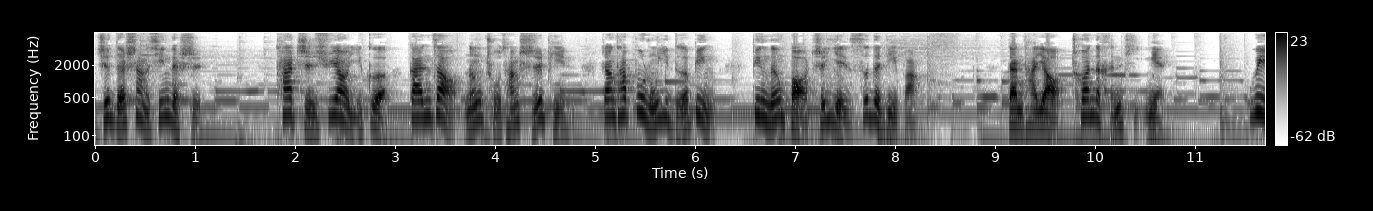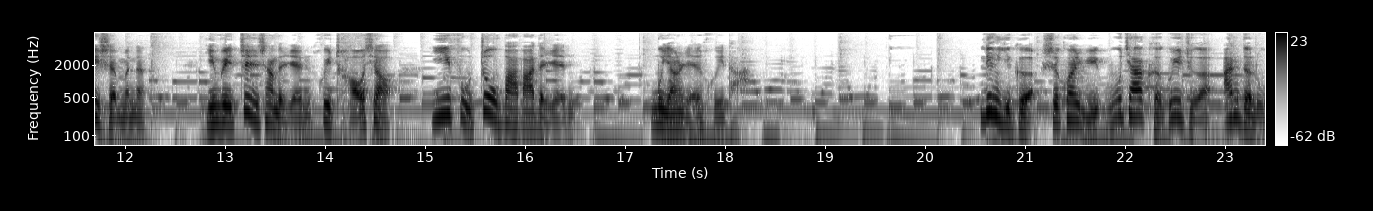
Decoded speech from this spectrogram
值得上心的事，他只需要一个干燥、能储藏食品，让他不容易得病。并能保持隐私的地方，但他要穿得很体面。为什么呢？因为镇上的人会嘲笑衣服皱巴巴的人。牧羊人回答。另一个是关于无家可归者安德鲁。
